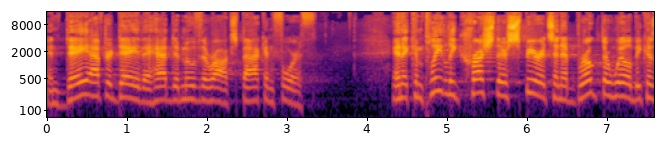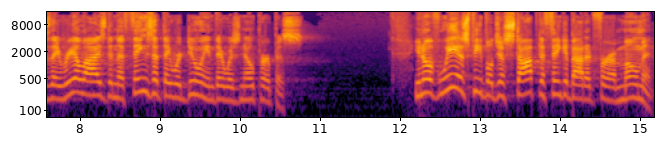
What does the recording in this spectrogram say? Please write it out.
And day after day, they had to move the rocks back and forth. And it completely crushed their spirits and it broke their will because they realized in the things that they were doing there was no purpose. You know, if we as people just stop to think about it for a moment,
